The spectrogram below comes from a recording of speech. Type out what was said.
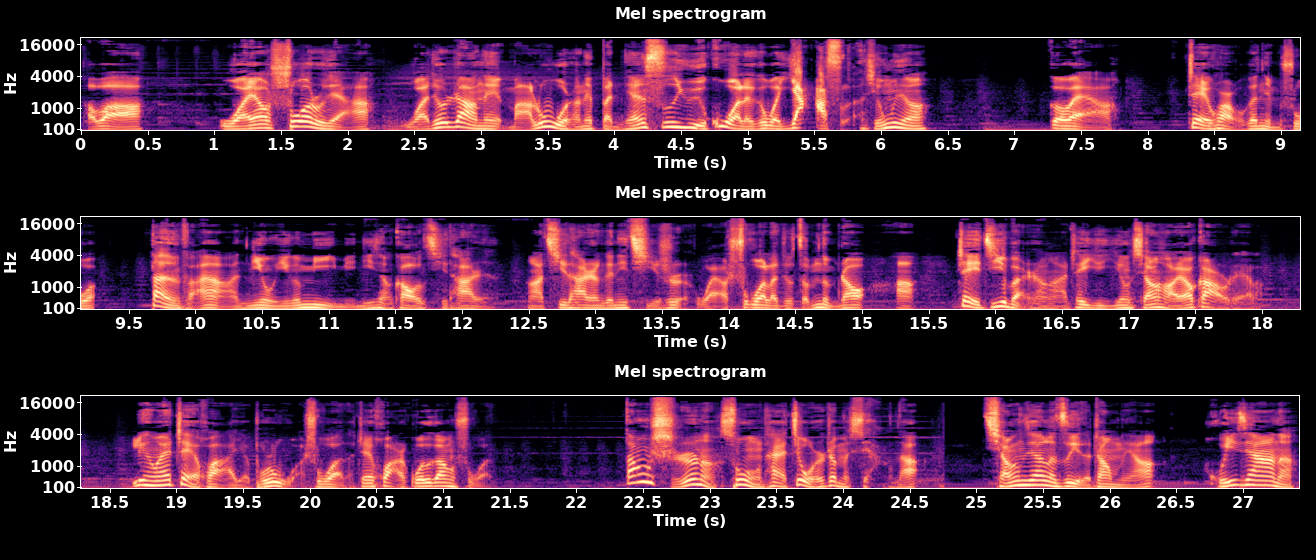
好不好？我要说出去啊，我就让那马路上那本田思域过来给我压死，行不行？各位啊，这块我跟你们说，但凡啊你有一个秘密，你想告诉其他人。啊！其他人跟你起誓，我要说了就怎么怎么着啊！这基本上啊，这已经想好要告诉谁了。另外，这话也不是我说的，这话是郭德纲说的。当时呢，苏永泰就是这么想的，强奸了自己的丈母娘，回家呢，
